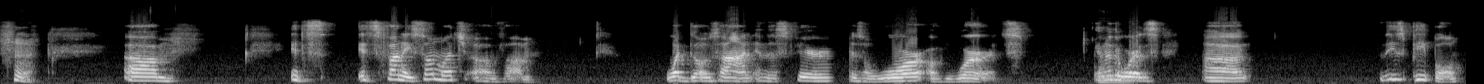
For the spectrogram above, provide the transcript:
hmm. um, it's it's funny. So much of um, what goes on in the sphere is a war of words. In mm. other words, uh, these people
